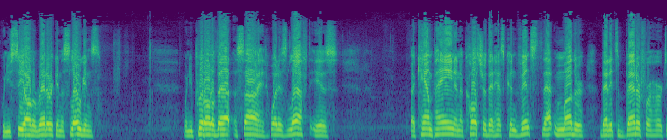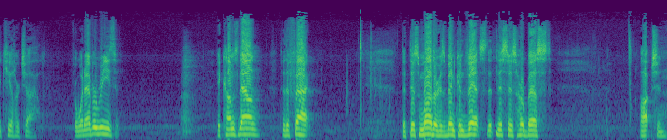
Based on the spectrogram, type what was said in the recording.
When you see all the rhetoric and the slogans, when you put all of that aside, what is left is a campaign and a culture that has convinced that mother that it's better for her to kill her child for whatever reason. It comes down to the fact that this mother has been convinced that this is her best option.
